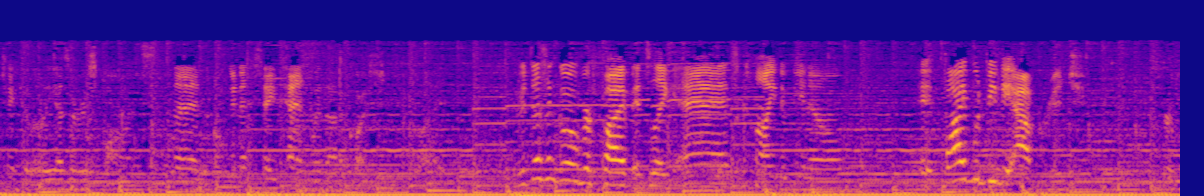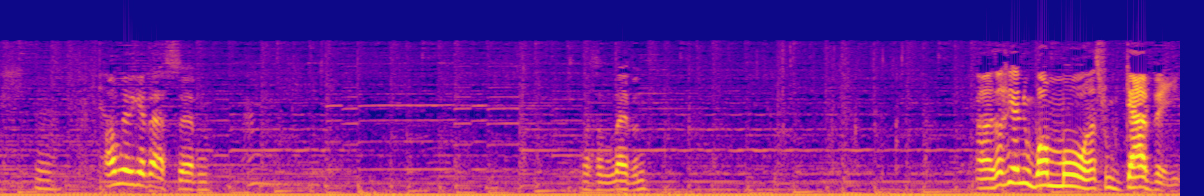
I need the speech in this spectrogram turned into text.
particularly as a response, then I'm gonna say ten without a question. But if it doesn't go over five, it's like eh, it's kind of you know. It, five would be the average for me. you know. I'm gonna give that a 7. That's 11. Uh, there's actually only one more, that's from Gavi.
